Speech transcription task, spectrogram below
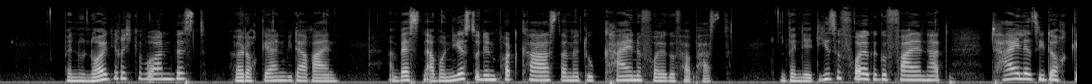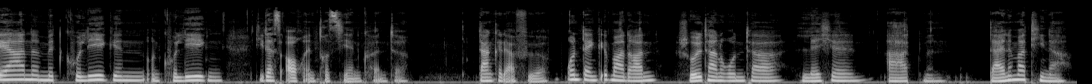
Wenn du neugierig geworden bist, hör doch gern wieder rein. Am besten abonnierst du den Podcast, damit du keine Folge verpasst. Und wenn dir diese Folge gefallen hat, teile sie doch gerne mit Kolleginnen und Kollegen, die das auch interessieren könnte. Danke dafür und denk immer dran, Schultern runter, lächeln, atmen. Deine Martina.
